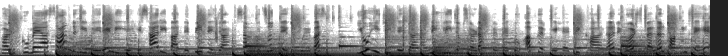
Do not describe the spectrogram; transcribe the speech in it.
भड़कू में आसान नहीं मेरे लिए। ये सारी बातें पीते जाना, सब कुछ सुनते हुए बस यूँ ही जीते जाना। निकली जब सड़क पे मैं तो अब करके है दिखाना। रिवर्स पैदल पार्किंग से है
